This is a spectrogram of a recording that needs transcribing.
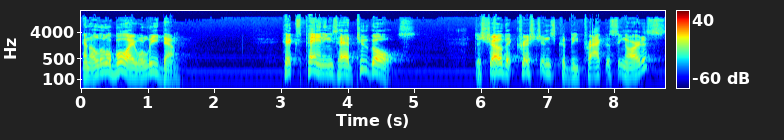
and a little boy will lead them. Hicks' paintings had two goals to show that Christians could be practicing artists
